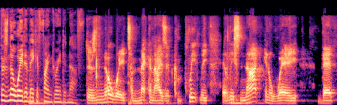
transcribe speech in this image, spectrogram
There's no way to make it fine grained enough. There's no way to mechanize it completely, at least not in a way that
